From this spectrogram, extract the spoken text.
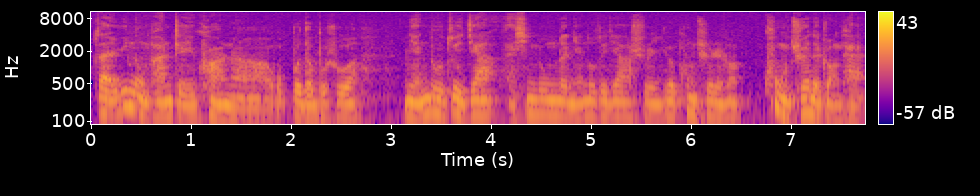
在运动攀这一块呢，我不得不说。年度最佳，心中的年度最佳是一个空缺的状空缺的状态，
